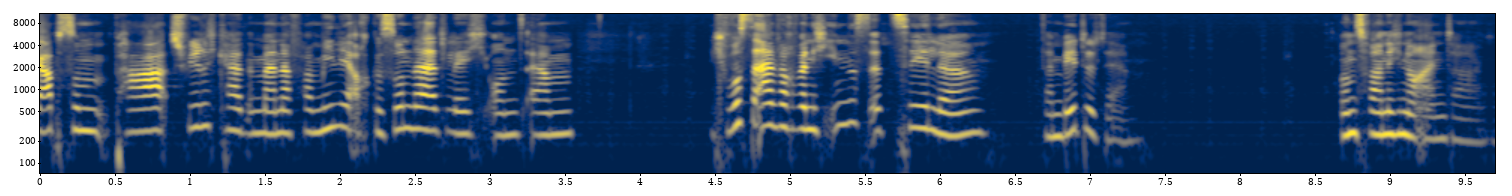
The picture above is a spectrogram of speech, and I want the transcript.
gab es so ein paar Schwierigkeiten in meiner Familie, auch gesundheitlich. Und ähm, ich wusste einfach, wenn ich ihm das erzähle, dann betet er. Und zwar nicht nur einen Tag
